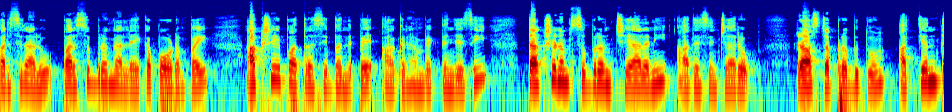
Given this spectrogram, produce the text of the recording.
పరిసరాలు పరిశుభ్రంగా లేకపోవడంపై అక్షయపాత్ర సిబ్బందిపై ఆగ్రహం వ్యక్తం చేసి తక్షణం శుభ్రం చేయాలని ఆదేశించారు. రాష్ట్ర ప్రభుత్వం అత్యంత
